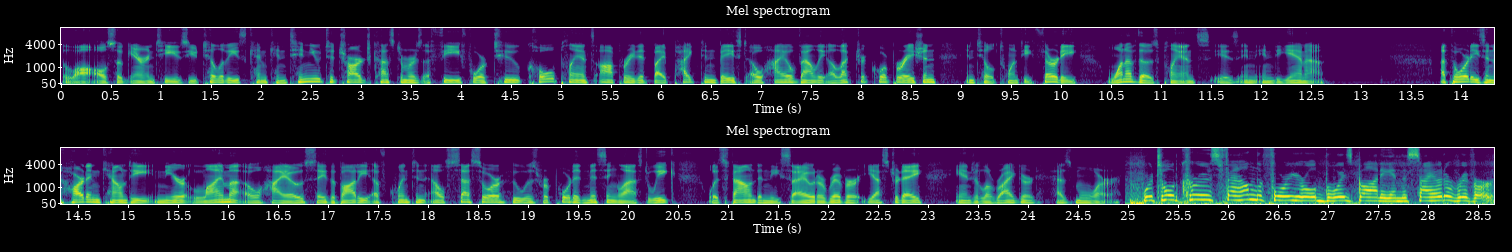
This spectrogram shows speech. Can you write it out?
The law also guarantees utilities can continue to charge customers a fee for two coal plants operated by Piketon based Ohio Valley Electric Corporation until 2030. One of those plants is in Indiana. Authorities in Hardin County near Lima, Ohio, say the body of Quentin Elsesor, who was reported missing last week, was found in the Scioto River yesterday. Angela Reigert has more. We're told crews found the four year old boy's body in the Scioto River,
